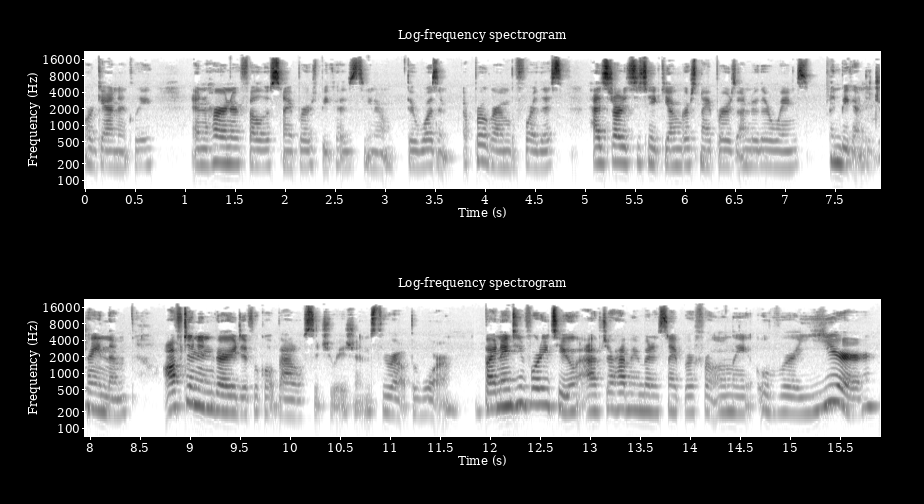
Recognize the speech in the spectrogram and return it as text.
organically, and her and her fellow snipers, because, you know, there wasn't a program before this, had started to take younger snipers under their wings and begun to train them, often in very difficult battle situations throughout the war. By 1942, after having been a sniper for only over a year,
